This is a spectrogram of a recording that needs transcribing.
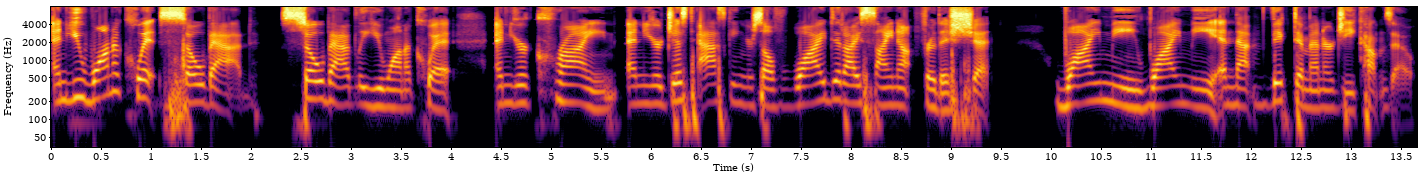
And you want to quit so bad, so badly you want to quit. And you're crying and you're just asking yourself, why did I sign up for this shit? Why me? Why me? And that victim energy comes out.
